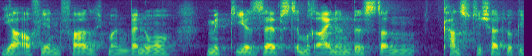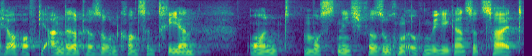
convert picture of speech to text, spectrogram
Ja, auf jeden Fall. Ich meine, wenn du mit dir selbst im Reinen bist, dann kannst du dich halt wirklich auch auf die andere Person konzentrieren und musst nicht versuchen, irgendwie die ganze Zeit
